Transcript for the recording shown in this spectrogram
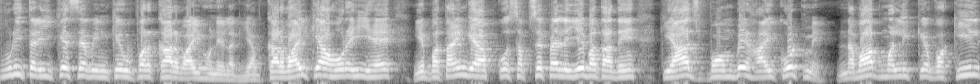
पूरी तरीके से अब इनके ऊपर कार्रवाई होने लगी। अब कार्रवाई क्या हो रही है, ये बताएँगे आपको। सबसे पहले ये बता दें कि आज बॉम्बे हाईकोर्ट में नवाब मलिक के वकील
